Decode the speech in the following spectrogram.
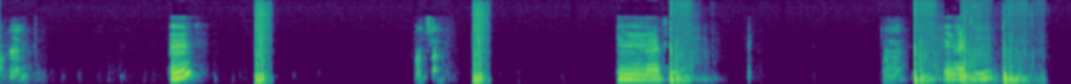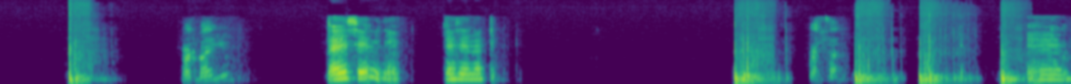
Okay? Hmm? What's up? Nothing. Huh? Nothing. What about you? I didn't say anything. I said nothing. What's up? Mm.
